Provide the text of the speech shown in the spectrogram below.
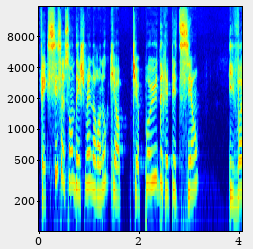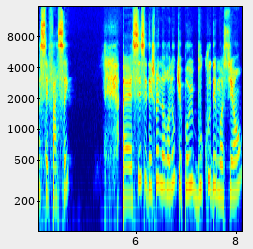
Fait que si ce sont des chemins neuronaux qui n'ont qui pas eu de répétition, il va s'effacer. Euh, si c'est des chemins neuronaux qui n'ont pas eu beaucoup d'émotions,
